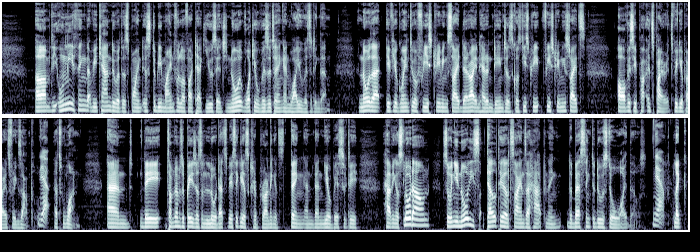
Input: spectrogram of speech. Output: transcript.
Um, the only thing that we can do at this point is to be mindful of our tech usage. Know what you're visiting and why you're visiting them. Know that if you're going to a free streaming site, there are inherent dangers because these free, free streaming sites, are obviously, pi- it's pirates, video pirates, for example. Yeah. That's one. And they sometimes the page doesn't load. That's basically a script running its thing, and then you're basically having a slowdown. So when you know these telltale signs are happening, the best thing to do is to avoid those. Yeah. Like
